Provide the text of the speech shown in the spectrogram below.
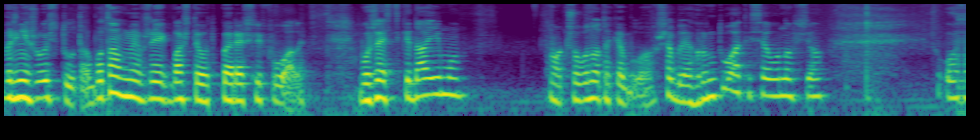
Верніше, ось тут. Бо там ми вже, як бачите, от перешліфували. Бо жесть кидаємо. От, що воно таке було. Ще буде ґрунтуватися воно все. От,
